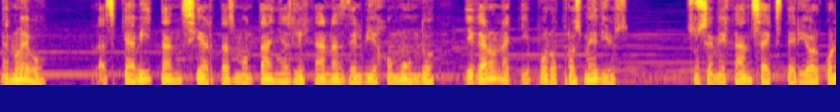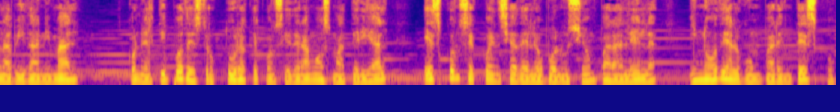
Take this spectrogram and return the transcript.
De nuevo, las que habitan ciertas montañas lejanas del viejo mundo llegaron aquí por otros medios, su semejanza exterior con la vida animal y con el tipo de estructura que consideramos material es consecuencia de la evolución paralela y no de algún parentesco.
